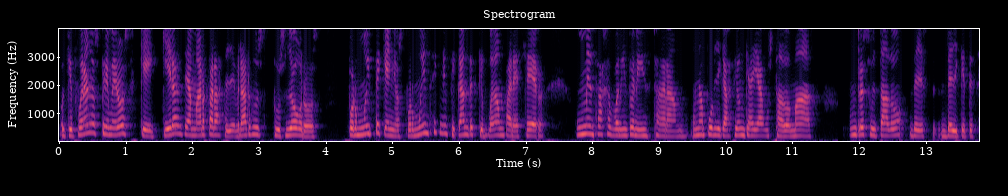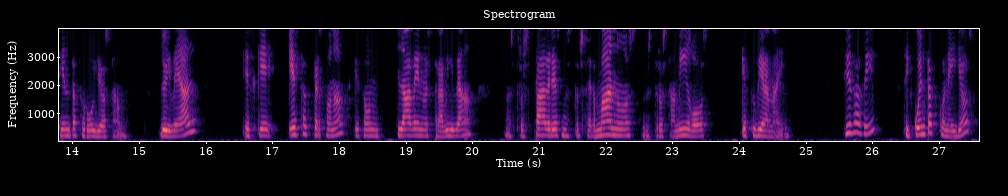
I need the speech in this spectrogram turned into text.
o que fueran los primeros que quieras llamar para celebrar tus, logros, por muy pequeños, por muy insignificantes que puedan parecer, un mensaje bonito en Instagram, una publicación que haya gustado más, un resultado del que te sientas orgullosa. Lo ideal es que estas personas, que son clave en nuestra vida, nuestros padres, nuestros hermanos, nuestros amigos, que estuvieran ahí. Si es así, si cuentas con ellos,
